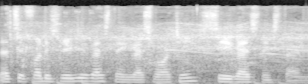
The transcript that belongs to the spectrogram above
that's it for this review guys. Thank you guys for watching. See you guys next time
